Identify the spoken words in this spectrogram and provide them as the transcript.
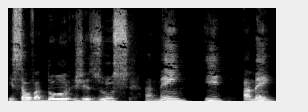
e Salvador Jesus. Amém e amém.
